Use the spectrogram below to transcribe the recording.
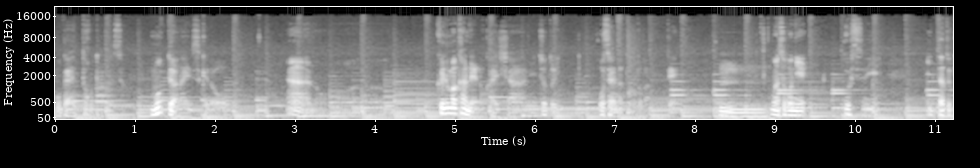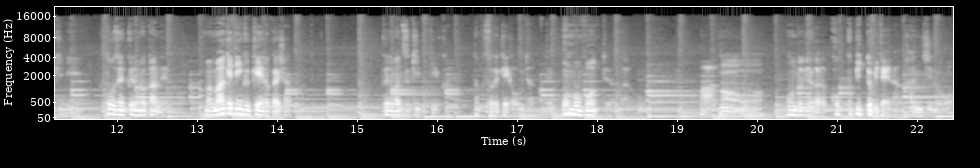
僕はやったことあるんですよ。持ってはないんですけどあの車関連の会社にちょっとお世話になったことがあって、ー、うん。まあ、そこにオフィスに行った時に当然車関連の、まあ、マーケティング系の会社車好きっていうかなんかそれ系が置いてあってボンボンボンっていうのがあのあ本当にだからコックピットみたいな感じの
